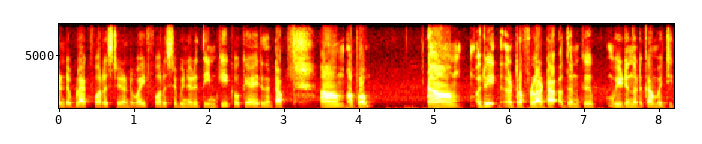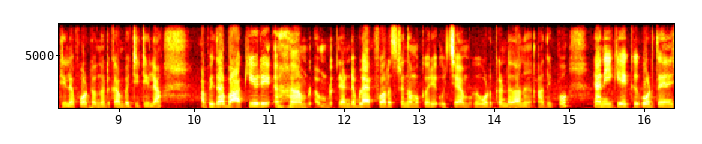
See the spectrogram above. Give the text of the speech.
രണ്ട് ബ്ലാക്ക് ഫോറസ്റ്റ് രണ്ട് വൈറ്റ് ഫോറസ്റ്റ് പിന്നെ ഒരു തീം കേക്കൊക്കെ ആയിരുന്നു കേട്ടോ അപ്പം ഒരു ട്രഫിളാട്ടോ. അത് എനിക്ക് വീഡിയോ ഒന്നും എടുക്കാൻ പറ്റിയിട്ടില്ല ഫോട്ടോ ഒന്നും എടുക്കാൻ പറ്റിയിട്ടില്ല. അപ്പോൾ ഇതാ ബാക്കി ഒരു രണ്ട് ബ്ലാക്ക് ഫോറസ്റ്റ് നമുക്കൊരു ഉച്ചയാകുമ്പോൾ കൊടുക്കേണ്ടതാണ്. അതിപ്പോൾ ഞാൻ ഈ കേക്ക് കൊടുത്തതിന്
